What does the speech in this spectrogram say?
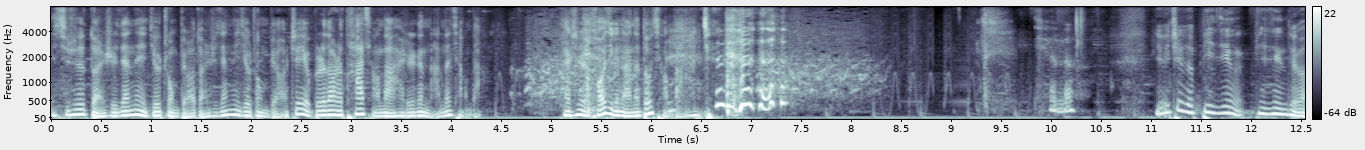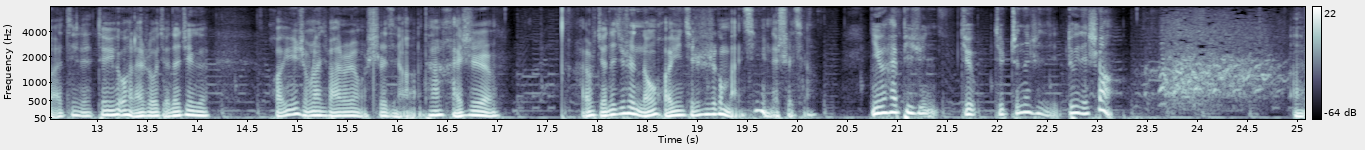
其实短时间内就中标，短时间内就中标，这也不知道是他强大还是这个男的强大，还是好几个男的都强大。这天呐，因为这个毕竟毕竟对吧？这个对于我来说，我觉得这个怀孕什么乱七八糟这种事情啊，它还是还是觉得就是能怀孕其实是个蛮幸运的事情，因为还必须就就真的是得对得上。啊，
